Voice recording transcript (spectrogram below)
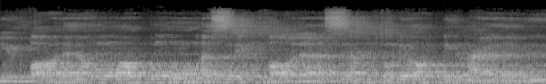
إِذْ قَالَ لَهُ وَرَبُّهُ أَسْلِمْ قال أسلمت لرب العالمين.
